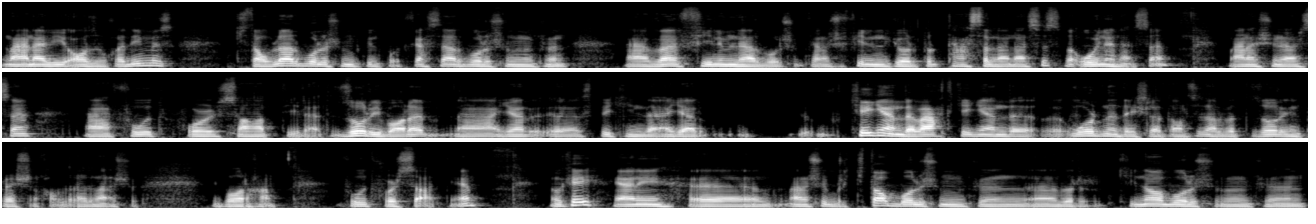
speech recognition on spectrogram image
ma'naviy ozuqa deymiz. Kitoblar bo'lishi mumkin podkastlar bo'lishi mumkin va filmlar bo'lishi mumkin. Ana shu filmni ko'rib turib ta'sirlanasiz va o'ylanasiz. Mana shu narsa Uh, food for soat deyiladi. Zo'r ibora uh, agar uh, speakingda agar kelganda vaqti kelganda o'rnida ishlata olsangiz albatta zo'r impression qoldiradi. Mana shu ibora ham. Food for thought ya. Okey ya'ni mana shu bir kitob bo'lishi mumkin bir kino bo'lishi mumkin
